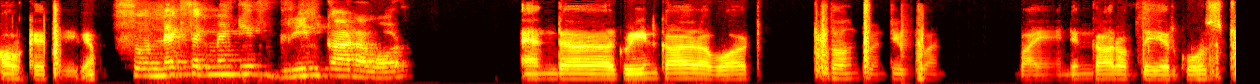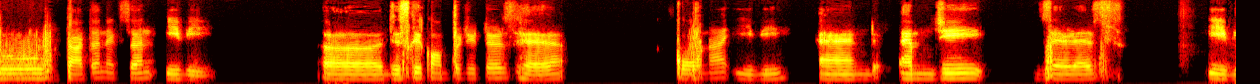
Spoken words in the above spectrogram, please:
ओके ठीक है। So next segment is green car award and the green car award 2021 by indian car of the year goes to tata nexon ev uh, जिसके कॉम्पिटिटर्स है Kona EV and MG ZS EV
